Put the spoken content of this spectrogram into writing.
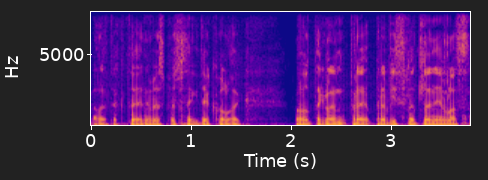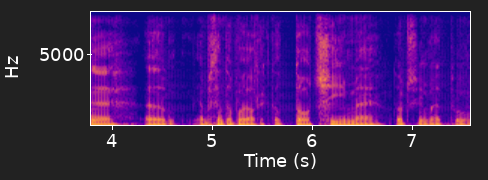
ale tak to je nebezpečné kdekoľvek. No tak len pre, pre vysvetlenie vlastne, ja by som to povedal takto, točíme, točíme tu,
